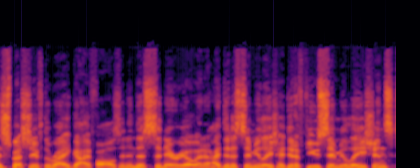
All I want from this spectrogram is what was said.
especially if the right guy falls. And in this scenario, and I did a simulation, I did a few simulations.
